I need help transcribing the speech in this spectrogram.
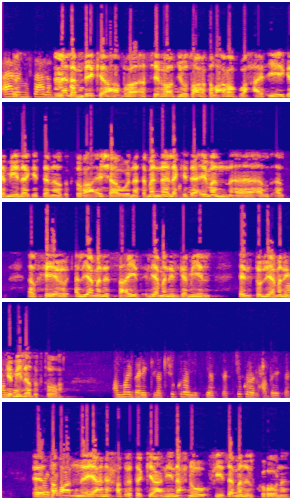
أهلا وسهلا بكم. أهلا بك عبر أسير راديو زهرة العرب وحقيقي جميلة جدا يا دكتورة عائشة ونتمنى لك دائما الخير. اليمن السعيد اليمن الجميل. أنتوا اليمن الجميل يا دكتورة. الله يبارك لك. شكرا لسيادتك شكرا لحضرتك. طبعا يعني حضرتك يعني نحن في زمن الكورونا.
